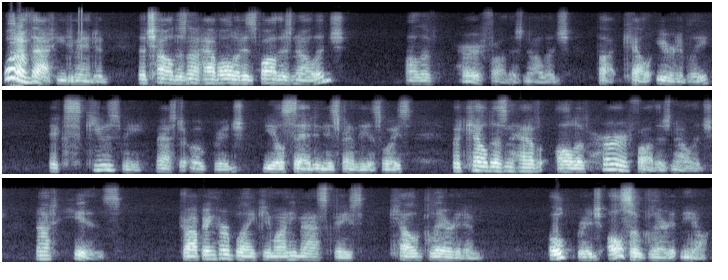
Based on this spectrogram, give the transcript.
What of that? he demanded. The child does not have all of his father's knowledge. All of her father's knowledge, thought Kel irritably. Excuse me, Master Oakbridge, Neal said in his friendliest voice, but Kel doesn't have all of her father's knowledge, not his. Dropping her blank Yamani mask face, Kell glared at him. Oakbridge also glared at Neal.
